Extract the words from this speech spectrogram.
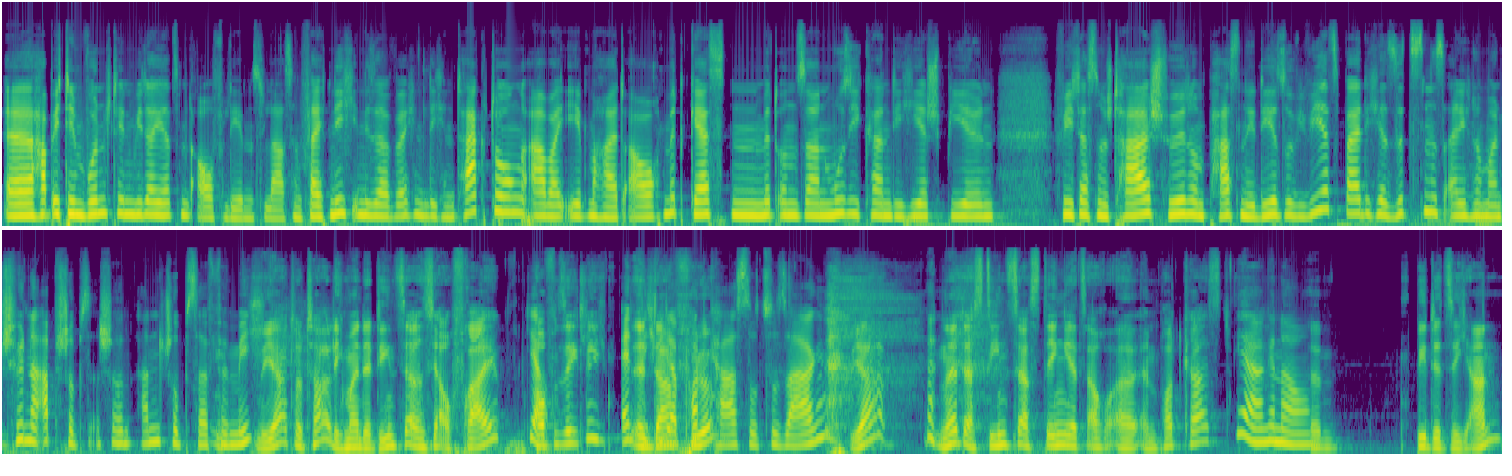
äh, habe ich den Wunsch, den wieder jetzt mit aufleben zu lassen. Vielleicht nicht in dieser wöchentlichen Taktung, aber eben halt auch mit Gästen, mit unseren Musikern, die hier spielen. Finde ich das eine total schöne und passende Idee. So wie wir jetzt beide hier sitzen, ist eigentlich nochmal ein schöner Abschubs Anschubser für mich. Ja, total. Ich meine, der Dienstag ist ja auch frei, ja. offensichtlich. Endlich äh, wieder Podcast sozusagen. Ja, ne, das Dienstagsding jetzt auch äh, im Podcast. Ja, genau. Ähm, bietet sich an.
